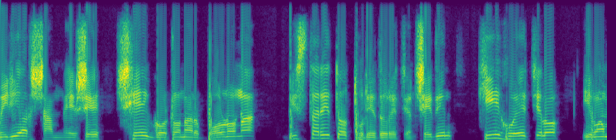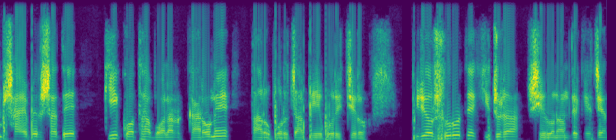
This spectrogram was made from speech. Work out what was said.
মিডিয়ার সামনে এসে সেই ঘটনার বর্ণনা বিস্তারিত তুলে ধরেছেন। সেদিন কি হয়েছিল ইমাম সাহেবের সাথে? কি কথা বলার কারণে তার উপর চাপিয়ে পড়েছিল। ভিডিওর শুরুতে কিছুটা শিরোনাম দেখেছেন।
